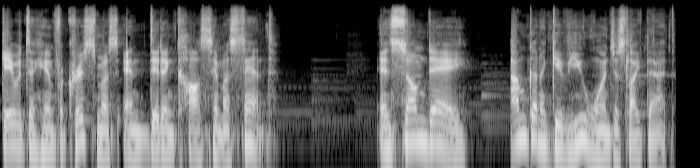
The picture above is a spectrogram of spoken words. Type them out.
gave it to him for Christmas and didn't cost him a cent. And someday, I'm gonna give you one just like that.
